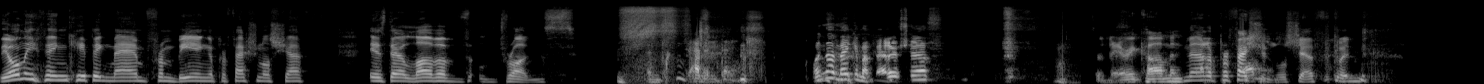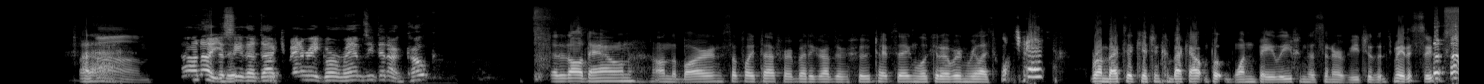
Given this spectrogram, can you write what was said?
The only thing keeping Mab from being a professional chef is their love of drugs. And seven things. Wouldn't that make him a better chef? It's a very common. Not a professional chef, but But, uh, um, I don't know. You But it- see that documentary Gordon Ramsay did on Coke? Set it all down on the bar and stuff like that for everybody to grab their food type thing. Look it over and realize what shit. Run back to the kitchen, come back out, and put one bay leaf in the center of each of the tomato soups.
